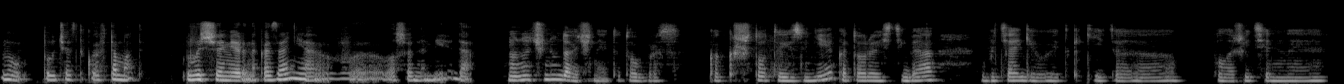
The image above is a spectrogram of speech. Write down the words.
ну, получается такой автомат. Высшая мера наказания в волшебном мире, да. Но он очень удачный, этот образ. Как что-то извне, которое из тебя вытягивает какие-то положительные,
